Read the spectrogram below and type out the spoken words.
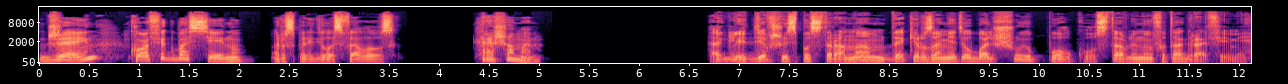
«Джейн, кофе к бассейну», — распорядилась Фэллоуз. «Хорошо, мэм». Оглядевшись по сторонам, Деккер заметил большую полку, уставленную фотографиями,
